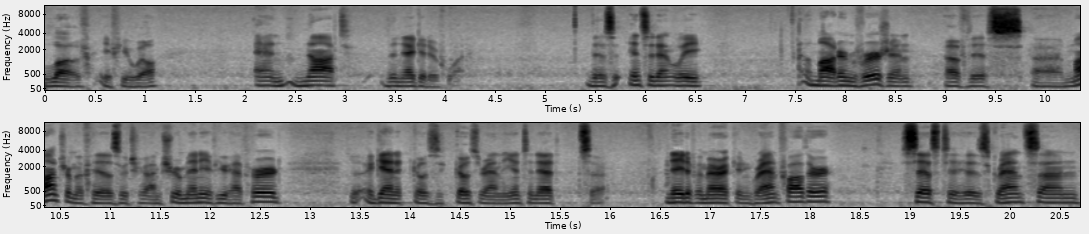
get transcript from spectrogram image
love, if you will, and not the negative one. There's incidentally a modern version of this uh, of his, which I'm sure many of you have heard. Again, it goes, it goes around the internet. It's a Native American grandfather says to his grandson,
